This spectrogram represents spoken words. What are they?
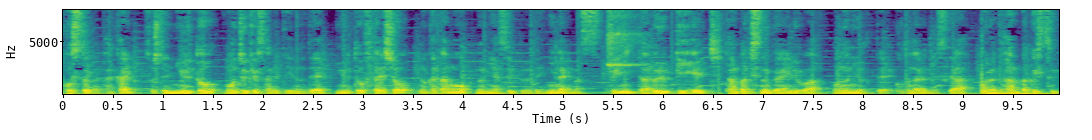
コストが高い。そして乳糖も除去されているので、乳糖不対症の方も飲みやすいプロテインになります。次に WPH、タンパク質の含有量は物によって異なるんですが、これはタンパク質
